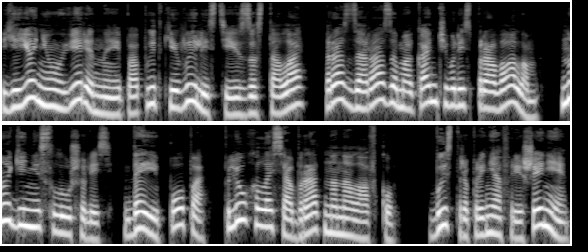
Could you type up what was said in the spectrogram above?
Ее неуверенные попытки вылезти из-за стола раз за разом оканчивались провалом. Ноги не слушались, да и попа плюхалась обратно на лавку. Быстро приняв решение,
